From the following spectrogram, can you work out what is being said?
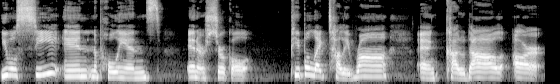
You will see in Napoleon's inner circle people like Talleyrand and Cadoudal are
